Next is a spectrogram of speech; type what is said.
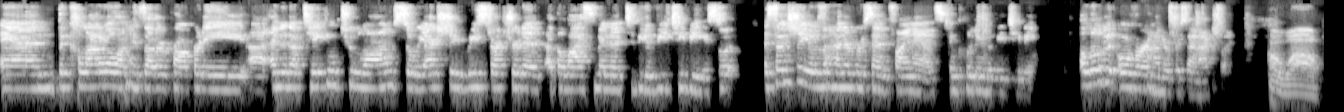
And the collateral on his other property uh, ended up taking too long, so we actually restructured it at the last minute to be a VTB. So essentially, it was 100% financed, including the VTB. A little bit over 100% actually. Oh wow.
